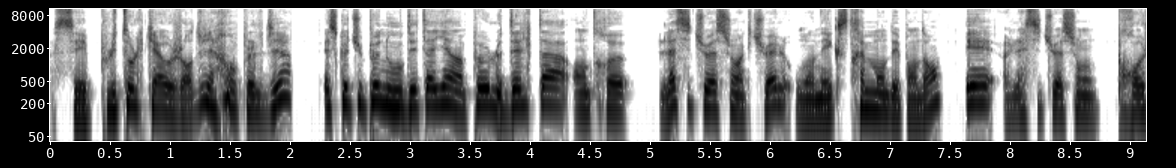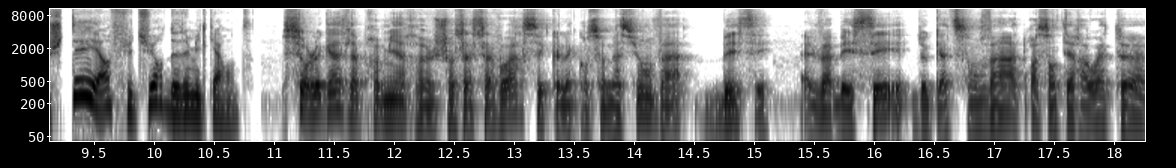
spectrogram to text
C'est plutôt le cas aujourd'hui, on peut le dire. Est-ce que tu peux nous détailler un peu le delta entre la situation actuelle où on est extrêmement dépendant et la situation projetée, hein, future de 2040. Sur le gaz, la première chose à savoir, c'est que la consommation va baisser. Elle va baisser de 420 à 300 TWh euh,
